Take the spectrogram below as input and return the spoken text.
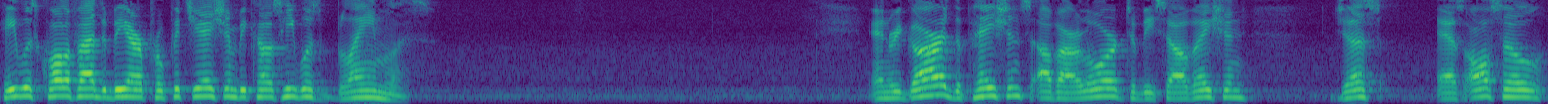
He was qualified to be our propitiation because he was blameless. And regard the patience of our Lord to be salvation, just as also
